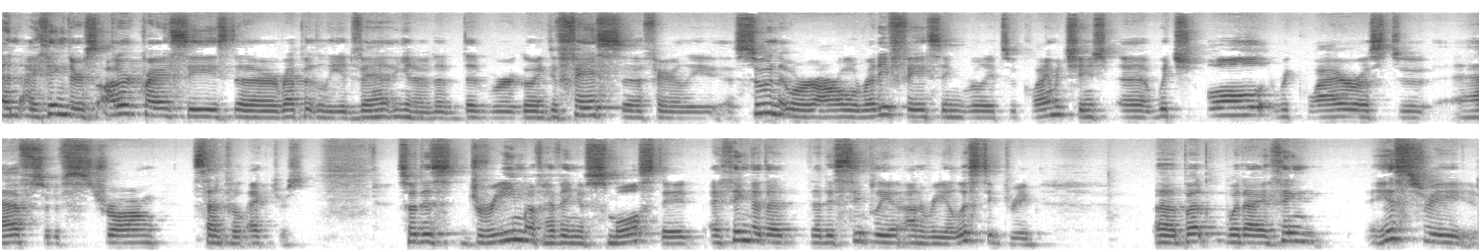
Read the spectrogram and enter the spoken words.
And I think there's other crises that are rapidly advanced, you know, that, that we're going to face uh, fairly soon or are already facing related to climate change, uh, which all require us to have sort of strong central actors. So this dream of having a small state, I think that that, that is simply an unrealistic dream. Uh, but what I think history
